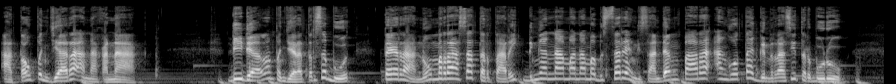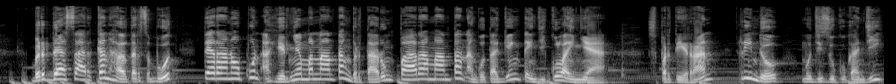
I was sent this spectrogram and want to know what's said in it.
atau penjara anak-anak. Di dalam penjara tersebut, Terano merasa tertarik dengan nama-nama besar yang disandang para anggota generasi terburuk. Berdasarkan hal tersebut, Terano pun akhirnya menantang bertarung para mantan anggota geng Tenjiku lainnya, seperti Ran, Rindo, Mochizuku Kanji,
